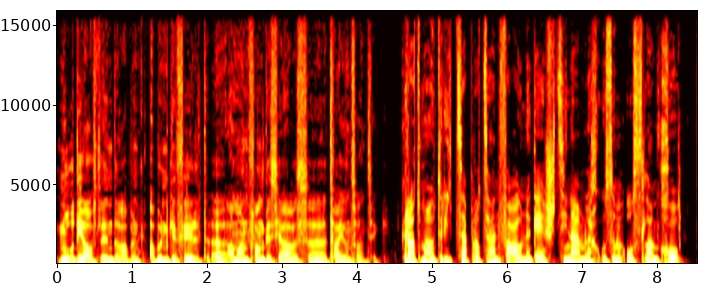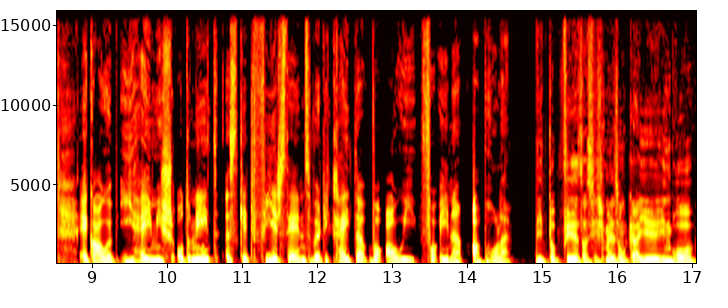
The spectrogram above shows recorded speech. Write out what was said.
Nur die Ausländer haben, haben gefehlt äh, am Anfang des Jahres äh, 22. Gerade mal 13 Prozent von allen Gästen sind nämlich aus dem Ausland gekommen. Egal ob einheimisch oder nicht, es gibt vier Sehenswürdigkeiten, die alle von ihnen abholen. Die Top 4, das ist Maison Caillé in Bro.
